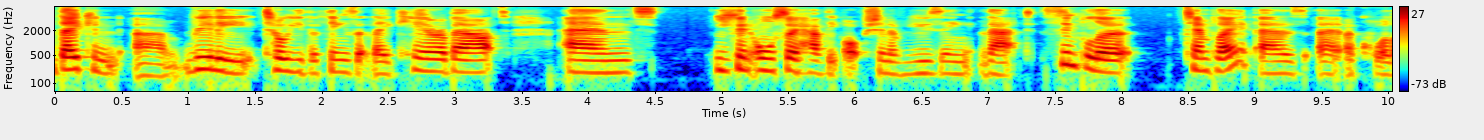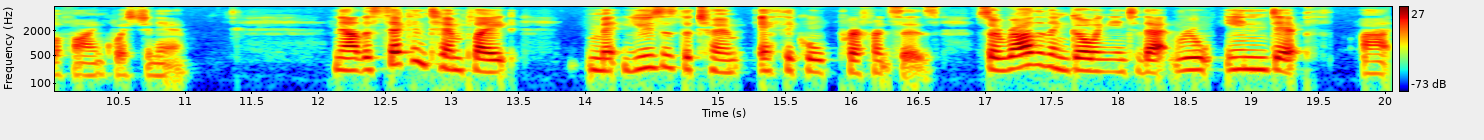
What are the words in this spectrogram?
They can um, really tell you the things that they care about and you can also have the option of using that simpler template as a, a qualifying questionnaire. Now the second template uses the term ethical preferences. So rather than going into that real in-depth uh,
